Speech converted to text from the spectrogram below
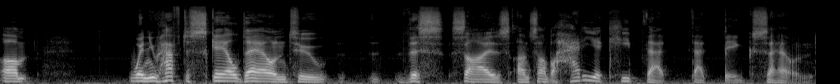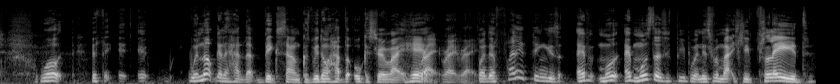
um, when you have to scale down to this size ensemble, how do you keep that, that big sound? Well, the thi- it, it, we're not going to have that big sound because we don't have the orchestra right here. Right, right, right. But the funny thing is, every, mo- most of the people in this room actually played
